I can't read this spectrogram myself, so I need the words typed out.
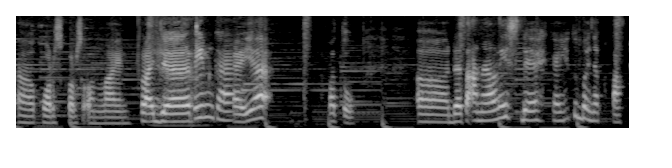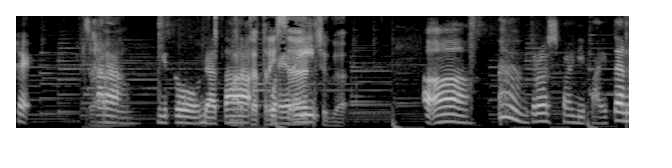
eh, course-course online. Pelajarin kayak apa tuh? eh, data analis deh kayaknya tuh banyak pakai sekarang gitu. Data market query. research juga. Heeh. terus apalagi Python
